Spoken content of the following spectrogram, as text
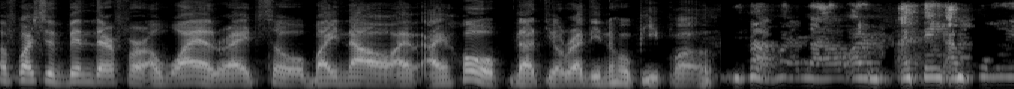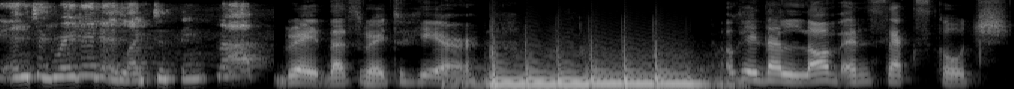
Of course, you've been there for a while, right? So by now, I, I hope that you already know people. Yeah, by now, I'm, I think I'm fully integrated. I'd like to think that. Great. That's great to hear. Okay, the love and sex coach.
